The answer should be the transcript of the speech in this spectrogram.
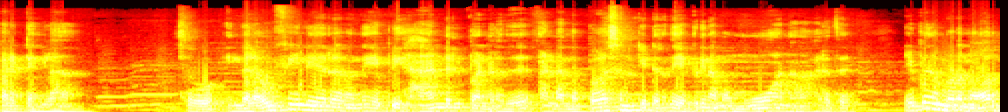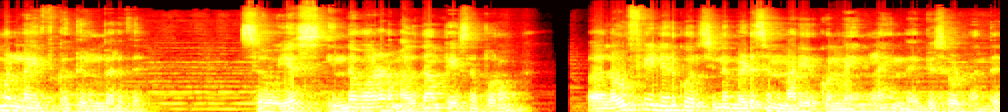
கரெக்டுங்களா ஸோ இந்த லவ் ஃபெயிலியரை வந்து எப்படி ஹேண்டில் பண்ணுறது அண்ட் அந்த பர்சன் இருந்து எப்படி நம்ம மூவ் ஆன் ஆகிறது? எப்படி நம்மளோட நார்மல் லைஃபுக்கு திரும்புறது? ஸோ எஸ் இந்த வாரம் நம்ம அதுதான் பேச போகிறோம் லவ் uh, ஃபெயிலியருக்கு ஒரு சின்ன மெடிசன் மாதிரி இருக்கும்னு வைங்களேன் இந்த எபிசோட் வந்து.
